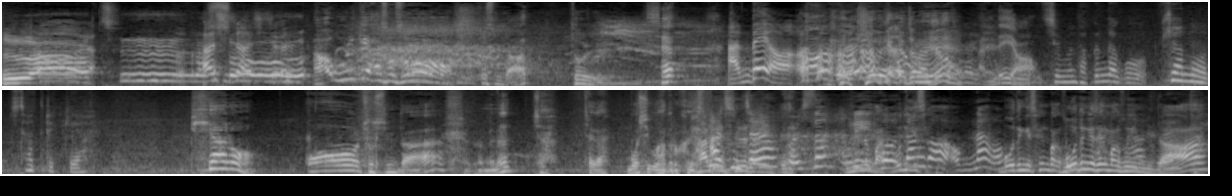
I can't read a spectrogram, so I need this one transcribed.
라트라소. 아시죠, 아시죠? 아, 울게 하소서. 좋습니다. 둘, 셋. 안 돼요. 귀엽게 가져가죠? 안 돼요. 질문 다 끝나고 피아노 쳐드릴게요. 피아노. 오, 좋습니다. 자, 그러면은, 자, 제가 모시고 하도록 하겠습니다. 아, 진짜요? 예. 벌써? 우리 막뭐 모든 딴게거 없나? 뭐? 모든 게 생방송. 모든 게 생방송입니다.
